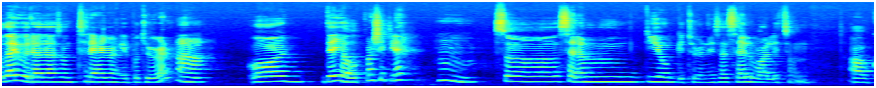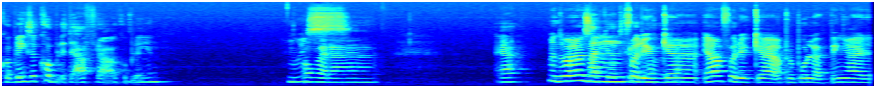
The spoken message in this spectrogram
Og da gjorde jeg det sånn tre ganger på turen. ja. Og det hjalp meg skikkelig. Mm. Så selv om joggeturen i seg selv var litt sånn avkobling, så koblet jeg av fra avkoblingen. Nice. Og bare Ja. Men det var jo sånn forrige uke, ja, forrige uke, apropos løping er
